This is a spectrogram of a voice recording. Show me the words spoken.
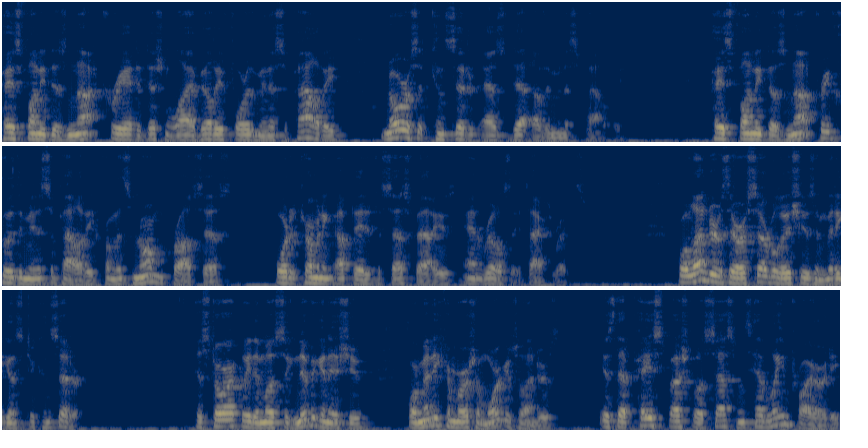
PACE funding does not create additional liability for the municipality, nor is it considered as debt of the municipality. PACE funding does not preclude the municipality from its normal process for determining updated assessed values and real estate tax rates. For lenders, there are several issues and mitigants to consider. Historically, the most significant issue for many commercial mortgage lenders is that PACE special assessments have lien priority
